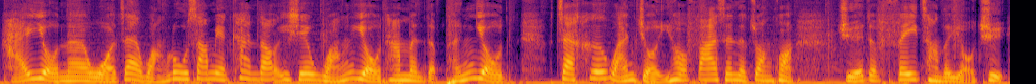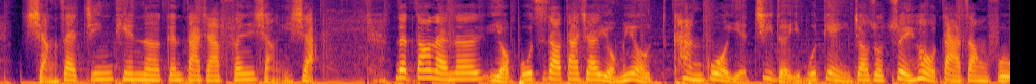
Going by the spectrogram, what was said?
还有呢，我在网络上面看到一些网友他们的朋友在喝完酒以后发生的状况，觉得非常的有趣，想在今天呢跟大家分享一下。那当然呢，有不知道大家有没有看过，也记得一部电影叫做《最后大丈夫》。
